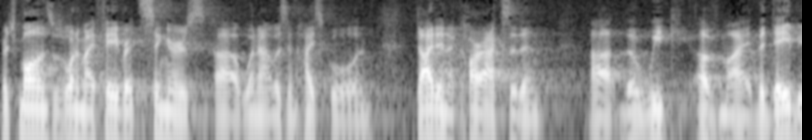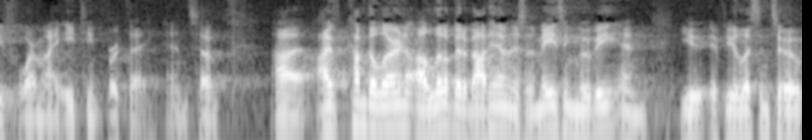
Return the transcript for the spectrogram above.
Rich Mullins was one of my favorite singers uh, when I was in high school and died in a car accident uh, the week of my, the day before my 18th birthday. And so uh, I've come to learn a little bit about him. There's an amazing movie, and you, if you listen to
